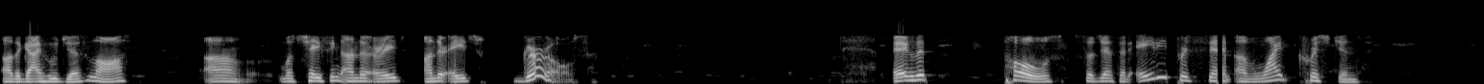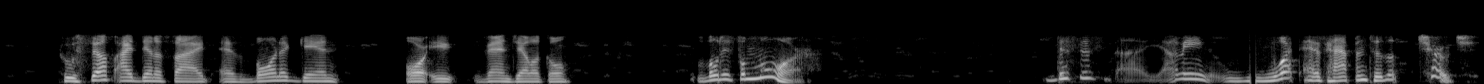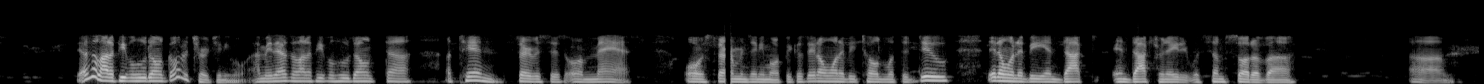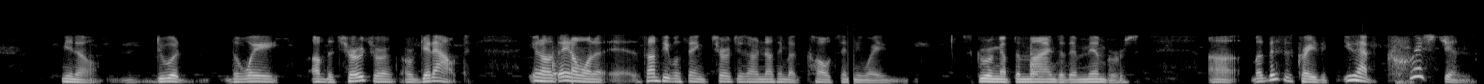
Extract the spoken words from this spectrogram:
uh, the guy who just lost, uh, was chasing underage underage girls. Exit polls suggest that 80% of white Christians who self-identified as born again or evangelical voted for Moore. This is, I mean, what has happened to the church? There's a lot of people who don't go to church anymore. I mean, there's a lot of people who don't uh, attend services or mass or sermons anymore because they don't want to be told what to do. They don't want to be indoctr- indoctrinated with some sort of, uh, um, you know, do it the way of the church or or get out. You know, they don't want to. Some people think churches are nothing but cults anyway, screwing up the minds of their members. Uh, but this is crazy. You have Christians.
